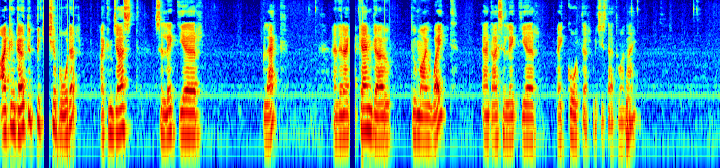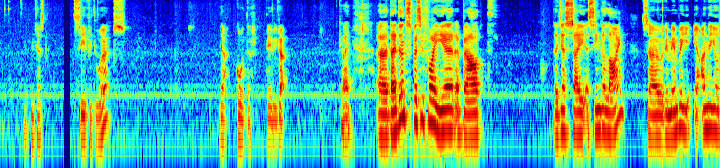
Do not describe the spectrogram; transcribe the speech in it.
I can go to picture border. I can just select here black and then I can go to my weight and I select here a quarter which is that one eh? let me just see if it works. Yeah quarter. There we go. Okay. Uh, they don't specify here about they just say a single line. So remember under your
